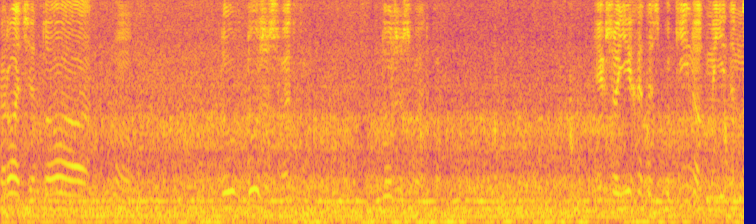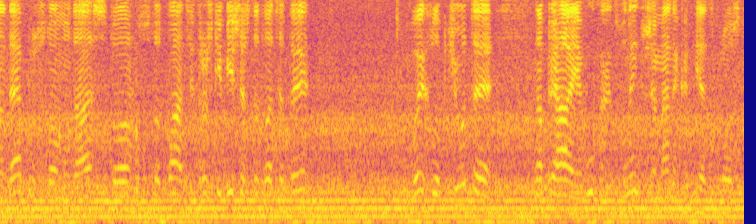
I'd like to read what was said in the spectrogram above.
Коротше, то ну, дуже швидко. Дуже швидко. Якщо їхати спокійно, от ми їдемо на Д простому, да, 100, 120, трошки більше 120, вихлоп чути, напрягає в ухах, дзвонить вже в мене капець просто.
